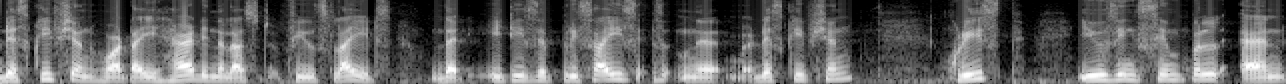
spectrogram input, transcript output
description what I had in the last few slides that it is a precise uh, description crisp using simple and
